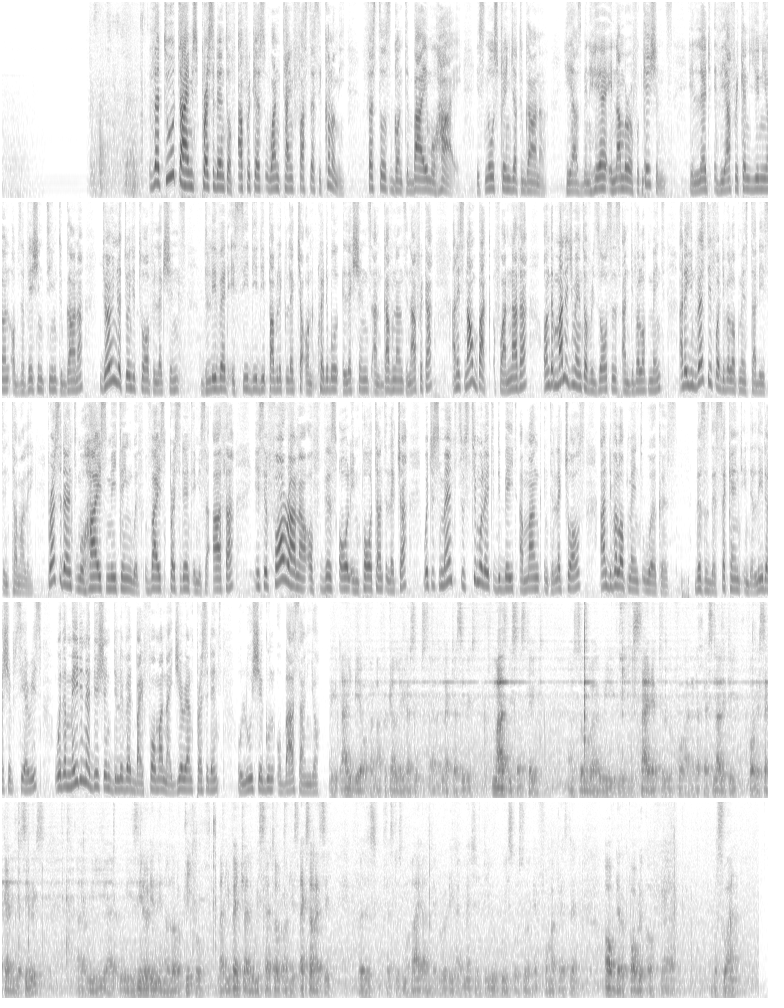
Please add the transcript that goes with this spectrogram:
The two times president of Africa's one-time fastest economy, Festus Gontebanye Mogae, is no stranger to Ghana. He has been here a number of occasions. He led the African Union observation team to Ghana during the 2012 elections, delivered a CDD public lecture on credible elections and governance in Africa, and is now back for another on the management of resources and development at the University for Development Studies in Tamale. President Mogae's meeting with Vice President Amissah Arthur is a forerunner of this all-important lecture, which is meant to stimulate debate among intellectuals and development workers. This is the second in the leadership series, with a maiden edition delivered by former Nigerian President Olusegun Obasanjo. The idea of an African leadership uh, lecture series must be sustained. And so uh, we, we, decided to look for another personality for the second in the series. Uh, we, uh, we zeroed in, in a lot of people, but eventually we settled on His Excellency, Festus Mogae, as I've already mentioned to you, who is also the former president of the Republic of uh, Botswana.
